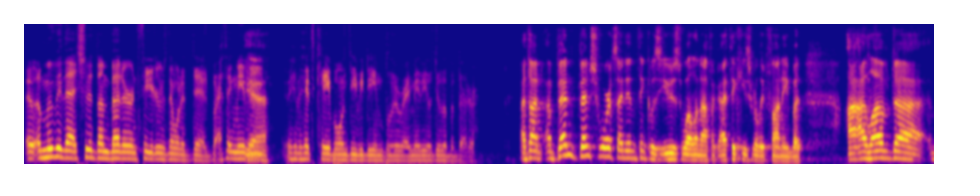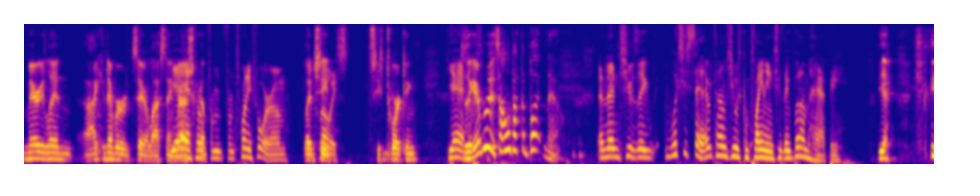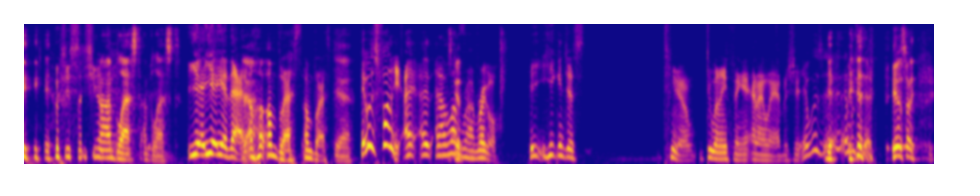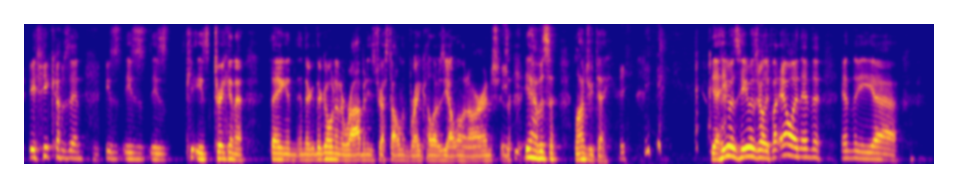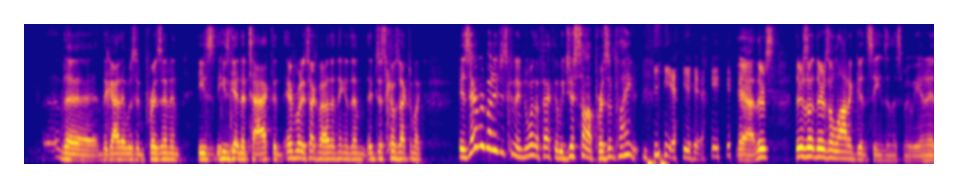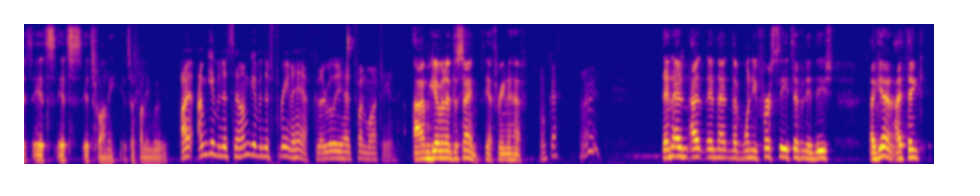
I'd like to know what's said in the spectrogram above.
a a movie that should have done better in theaters than what it did. But I think maybe Yeah. If it hits cable and DVD and Blu-ray, maybe it'll do a little bit better. I thought uh, Ben Ben Schwartz. I didn't think was used well enough. I think he's really funny, but I, I loved uh, Mary Lynn. I can never say her last name. Yeah, Rashka, from from from 24. Um, when Chloe. she she's twerking. yeah. She's like, everybody, it's all about the butt now. and then she was like, "What she said?" Every time she was complaining, she was like, "But I'm happy." Yeah. She- but you know, I'm blessed. I'm blessed. Yeah, yeah, yeah. That Yeah. I'm blessed. I'm blessed. Yeah. It was funny. I, I and I love good. Rob Riggle. He he can just you know do anything, and I laugh and shit. It was it, it was good. it was funny. He, he comes in. He's he's he's he's drinking a thing, and, and they're they're going in a rob, and he's dressed all in bright colors, yellow and orange. Like, yeah, it was a laundry day. yeah, he was he was really fun. Oh, and then the and the. Uh, the the guy that was in prison and he's he's getting attacked and everybody talks about other things and then it just comes back to him like is everybody just going to ignore the fact that we just saw a prison fight? yeah, yeah, yeah. There's there's a there's a lot of good scenes in this movie, and it's it's it's it's funny. It's a funny movie. I, I'm giving this I'm giving this three and a half because I really had fun watching it. I'm giving it the same. Yeah, three and a half. Okay, all right. And and I, and that the, when you first see Tiffany Haddish, again, I think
